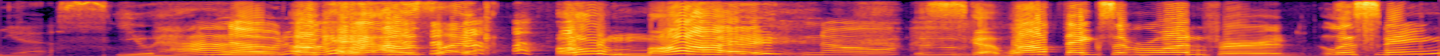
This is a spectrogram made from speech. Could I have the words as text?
Yes. You have? No, no, Okay, I, was like, oh my. No. This is good. Well, thanks everyone for listening.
